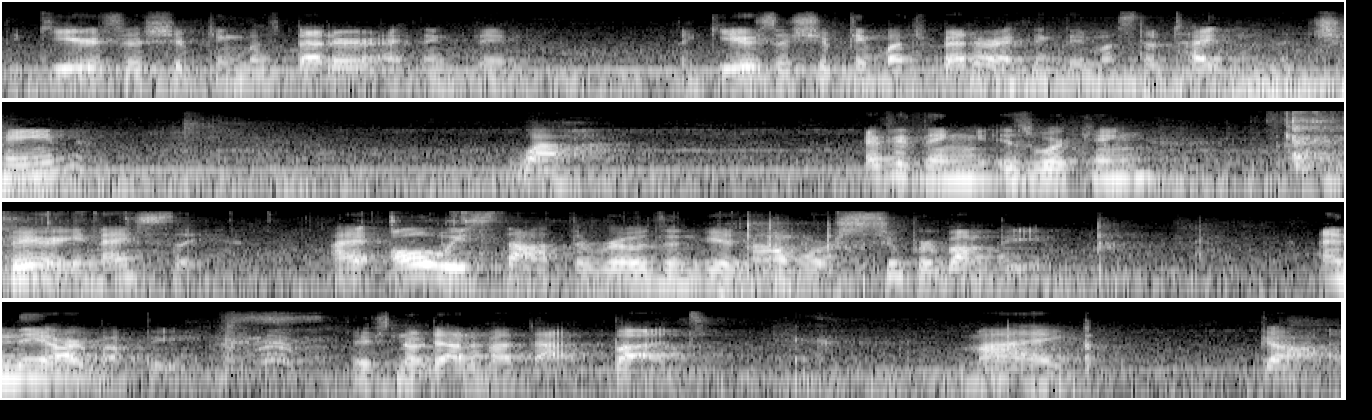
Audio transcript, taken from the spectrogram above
The gears are shifting much better. I think they, the gears are shifting much better. I think they must have tightened the chain. Wow, everything is working very nicely. I always thought the roads in Vietnam were super bumpy, and they are bumpy. There's no doubt about that, but my God,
